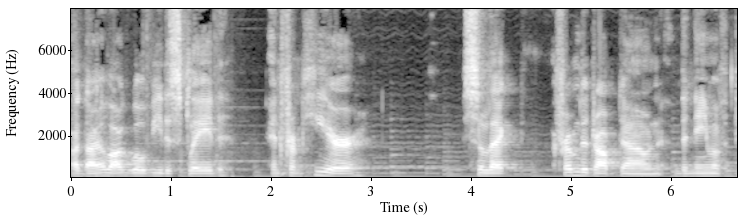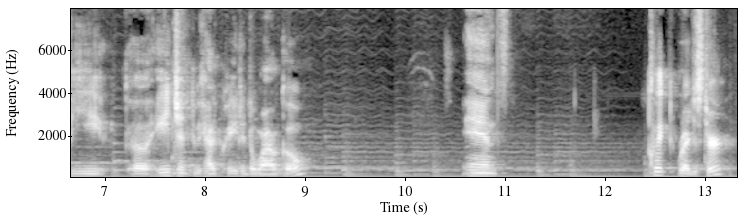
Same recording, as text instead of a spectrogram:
A dialog will be displayed and from here select from the drop down the name of the uh, agent we had created a while ago and click register.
